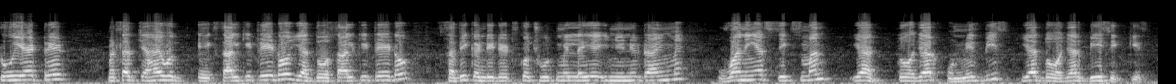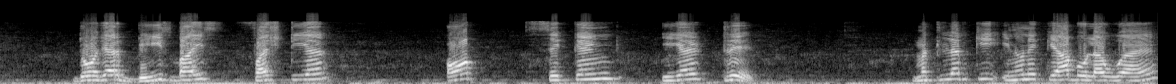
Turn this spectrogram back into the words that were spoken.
two year trade मतलब चाहे वो एक साल की ट्रेड हो या दो साल की ट्रेड हो, सभी कैंडिडेट्स को छूट मिल रही है इंजीनियरिंग ड्राइंग में। वन ईयर सिक्स मंथ या 2019-20 या 2020-21 2020-22 first year of second year trade मतलब कि इन्होंने क्या बोला हुआ है?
